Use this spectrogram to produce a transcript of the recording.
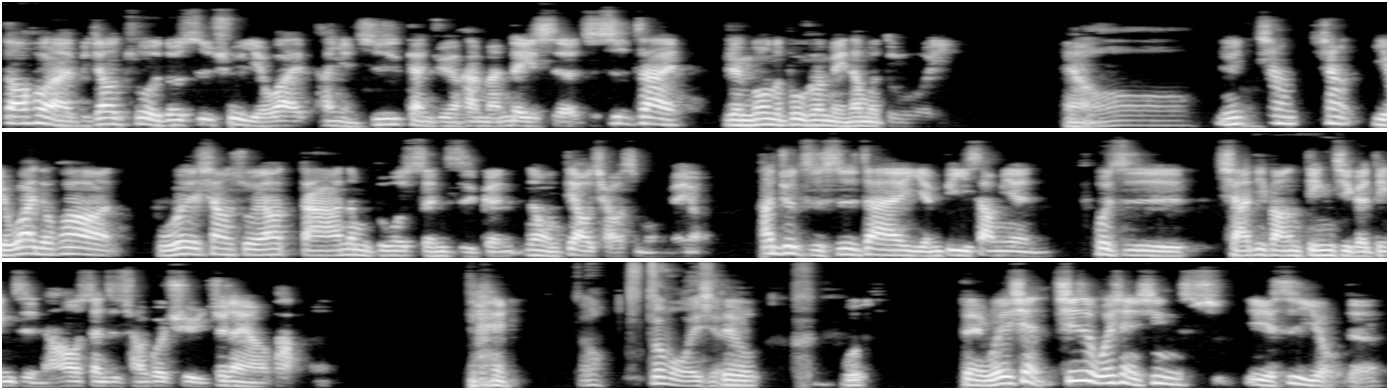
到后来比较做的都是去野外攀岩，其实感觉还蛮类似的，只是在人工的部分没那么多哦，因为像像野外的话，不会像说要搭那么多绳子跟那种吊桥什么没有，它就只是在岩壁上面或是其他地方钉几个钉子，然后绳子穿过去，就这样要爬了。对，哦，这么危险？对，我对危险，其实危险性是也是有的。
